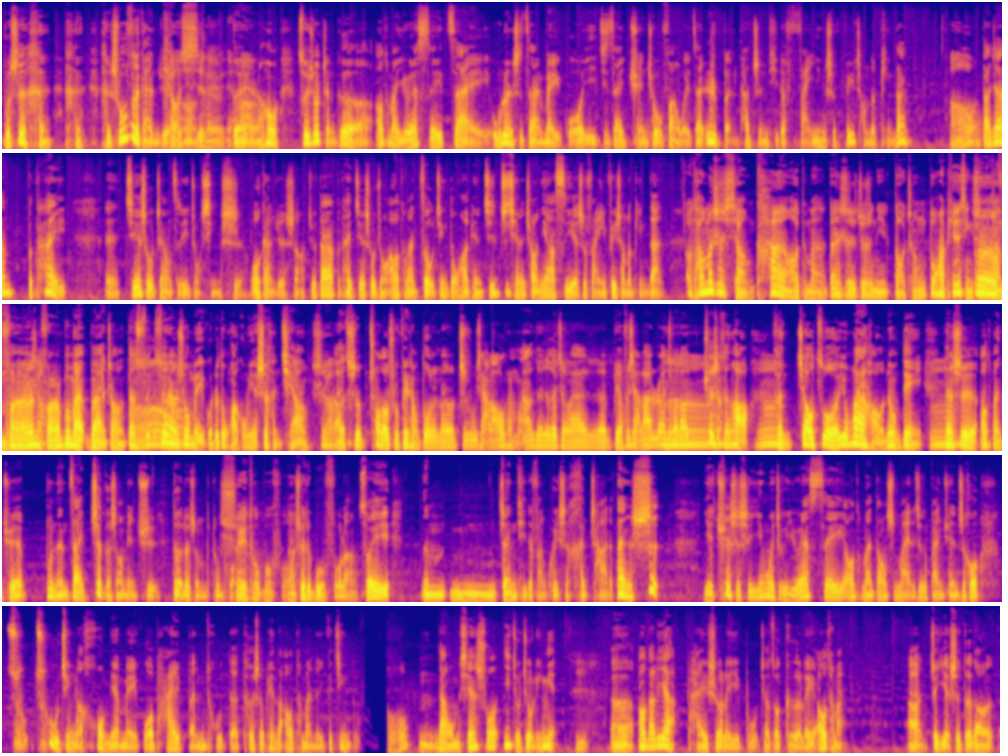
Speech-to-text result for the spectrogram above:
不是很很很舒服的感觉。跳嗯戏了有点。对，啊然后所以说整个奥特曼 USA 在无论是在美国以及在全球范围，在日本，它整体的反应是非常的平淡，哦，大家不太呃接受这样子的一种形式，我感觉是啊，就大家不太接受这种奥特曼走进动画片。其实之前的乔尼亚斯也是反应非常的平淡，哦，他们是想看奥特曼，但是就是你搞成动画片形式的，他嗯，们不反而。反而不买不买账。但虽、虽然说哦美国的动画工业是很强，是啊，啊，是创造出非常多的那种蜘蛛侠啦、奥特曼啊，这这个什么蝙蝠侠啦，乱七八糟，嗯确实很好，嗯很叫做又卖好那种电影。嗯但是奥特曼却不能在这个上面去得了什么突破水土不服啊，水土不服了。所以，嗯嗯，整体的反馈是很差的。但是，也确实是因为这个 USA 奥特曼当时买了这个版权之后，促促进了后面美国拍本土的特摄片的奥特曼的一个进度。哦，嗯，那我们先说一九九零年，嗯，呃，澳大利亚拍摄了一部叫做《葛雷奥特曼》，啊，这也是得到、呃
